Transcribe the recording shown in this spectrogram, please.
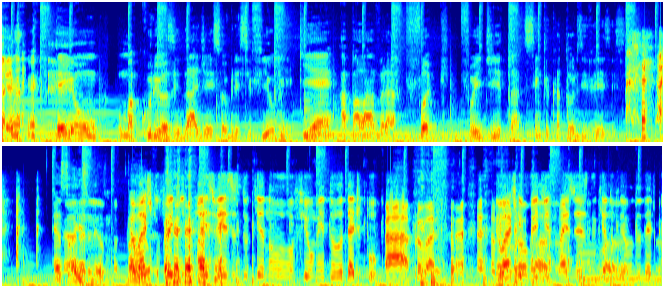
Tem um, uma curiosidade aí sobre esse filme, que é a palavra fuck foi dita 114 vezes. É só isso mesmo. Valeu. Eu acho que foi dito mais vezes do que no filme do Deadpool. Ah, provável. Eu acho que foi dito mais vezes do que no filme do Deadpool.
